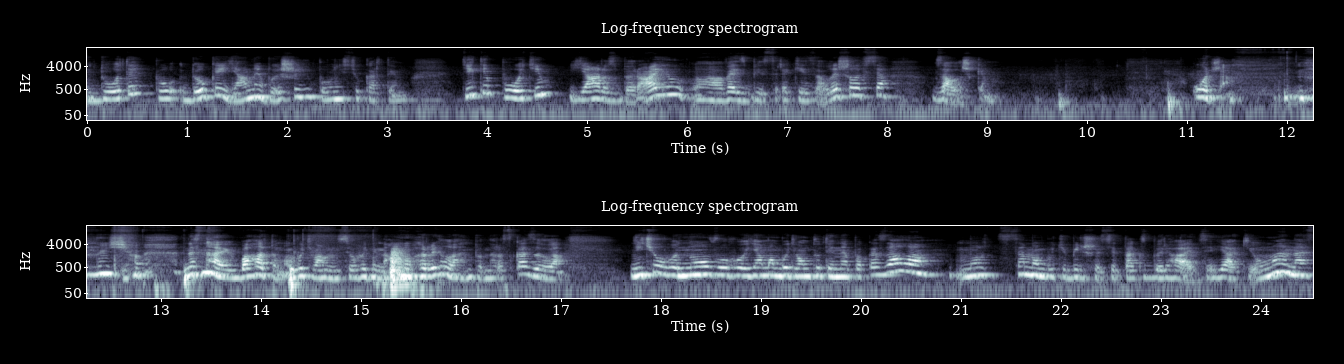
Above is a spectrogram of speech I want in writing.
доти, доки я не вишию повністю картину. Тільки потім я розбираю весь бісер, який залишився в залишки. Отже, ну що, не знаю, багато, мабуть, вам сьогодні наговорила або не розказувала. Нічого нового я, мабуть, вам тут і не показала. Це, мабуть, у більшості так зберігається, як і у мене.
